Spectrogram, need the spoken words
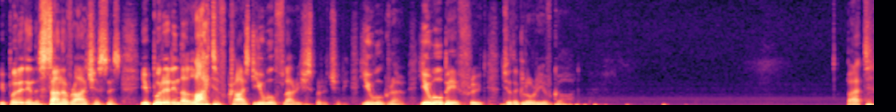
You put it in the sun of righteousness, you put it in the light of Christ, you will flourish spiritually you will grow. You will bear fruit to the glory of God. But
